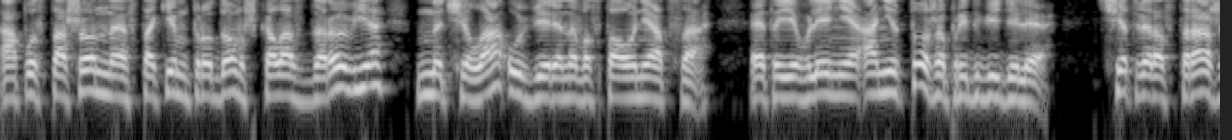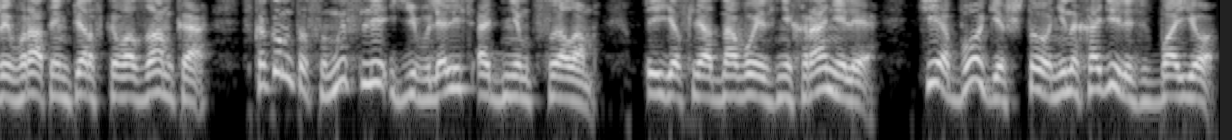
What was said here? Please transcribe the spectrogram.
Опустошенная с таким трудом шкала здоровья начала уверенно восполняться. Это явление они тоже предвидели. Четверо стражей врат имперского замка в каком-то смысле являлись одним целым. И если одного из них ранили, те боги, что не находились в бою,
